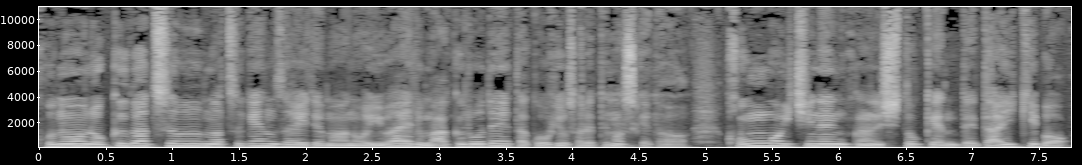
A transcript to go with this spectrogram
この6月末現在でもあの、いわゆるマクロデータ公表されてますけど、今後1年間、首都圏で大規模、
